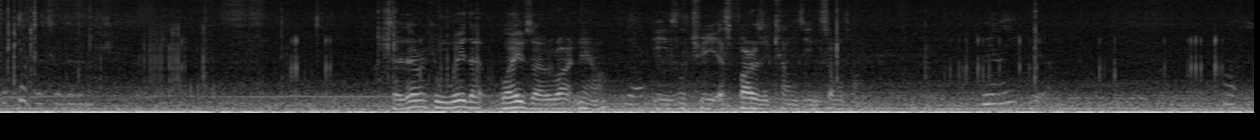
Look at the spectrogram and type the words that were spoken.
Çok da batılırmış. So they reckon where that waves are right now Yeah. is literally as far as it comes in summertime. Really? Yeah. What the?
